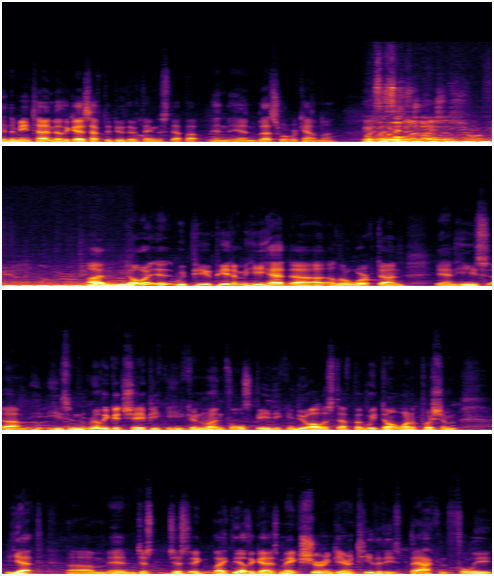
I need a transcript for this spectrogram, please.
In the meantime, the other guys have to do their thing to step up, and, and that's what we're counting on. What's the situation? Uh, Noah, it, we PUP'd him. He had uh, a little work done, and he's um, he- he's in really good shape. He, he can run full speed. He can do all this stuff, but we don't want to push him yet. Um, and just just uh, like the other guys, make sure and guarantee that he's back and fully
